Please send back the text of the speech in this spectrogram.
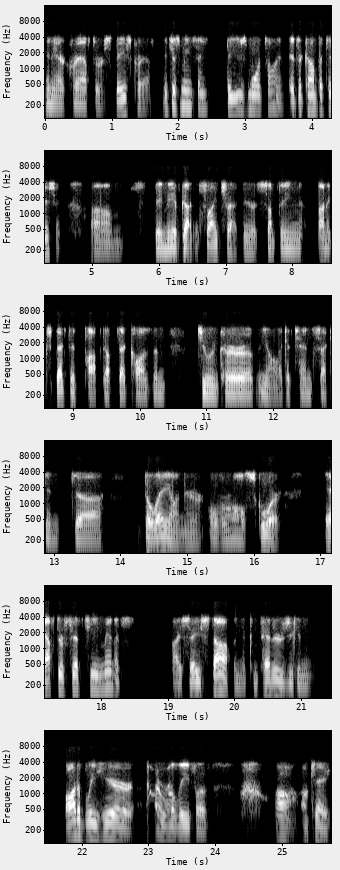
an aircraft or a spacecraft. It just means they, they use more time. It's a competition. Um, they may have gotten sidetracked. There's something unexpected popped up that caused them to incur, you know, like a 10 second uh, delay on their overall score. After 15 minutes, I say stop, and the competitors, you can audibly hear a relief of, oh, okay,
